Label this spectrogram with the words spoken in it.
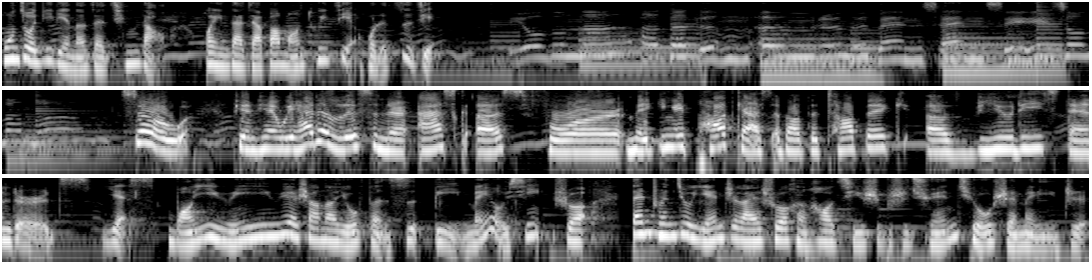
工作地点呢在青岛。欢迎大家帮忙推荐或者自荐。So, Pian Pian, we had a listener ask us for making a podcast about the topic of beauty standards. Yes, Yes，网易云音乐上呢有粉丝笔没有心说，单纯就颜值来说，很好奇是不是全球审美一致。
